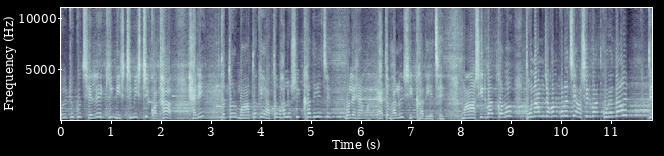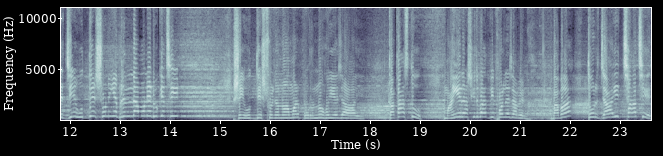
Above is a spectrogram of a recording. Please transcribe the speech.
ওইটুকু ছেলে কি মিষ্টি মিষ্টি কথা। হ্যাঁ রে, তা তোর মা তোকে এত ভালো শিক্ষা দিয়েছে? বলে হ্যাঁ মা এত ভালোই শিক্ষা দিয়েছে। মা, আশীর্বাদ করো। প্রণাম যখন করেছি, আশীর্বাদ করে দাও যে যে উদ্দেশ্য নিয়ে বৃন্দাবনে ঢুকেছি, সেই উদ্দেশ্য যেন আমার পূর্ণ হয়ে যায়। তথাস্তু, মায়ের আশীর্বাদ বিফলে যাবে না। বাবা, তোর যা ইচ্ছা আছে,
